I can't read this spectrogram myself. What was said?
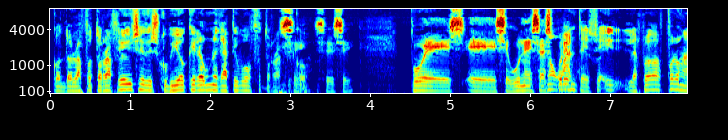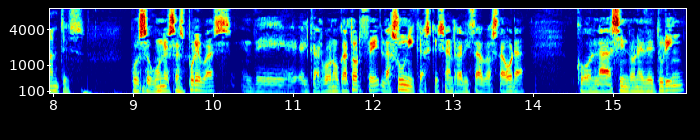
cuando la fotografió y se descubrió que era un negativo fotográfico. Sí, sí, sí. Pues, eh, según esas pruebas... No, antes. Eh, las pruebas fueron antes. Pues según esas pruebas del carbono 14, las únicas que se han realizado hasta ahora con la síndrome de Turín,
